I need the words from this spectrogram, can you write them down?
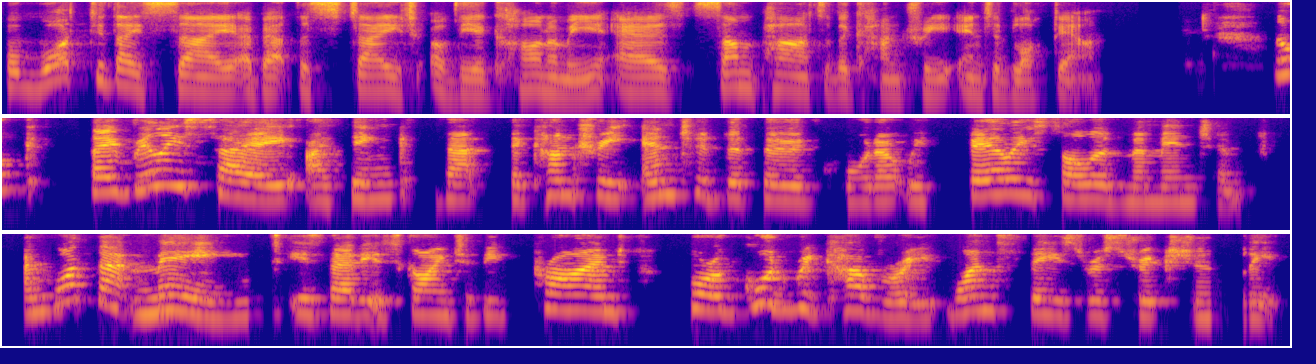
But what did they say about the state of the economy as some parts of the country entered lockdown? Look, they really say, I think, that the country entered the third quarter with fairly solid momentum. And what that means is that it's going to be primed for a good recovery once these restrictions lift.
